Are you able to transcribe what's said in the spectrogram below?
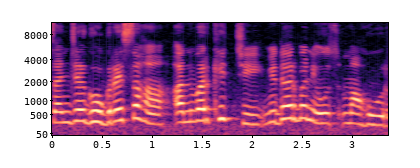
संजय घोगरेसह अनवर खिच्ची विदर्भ न्यूज माहूर.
